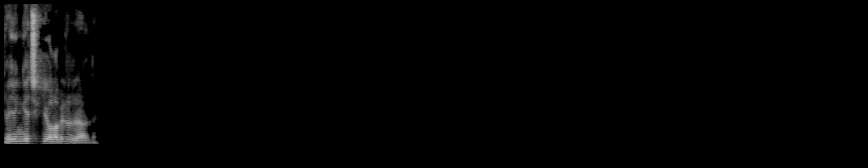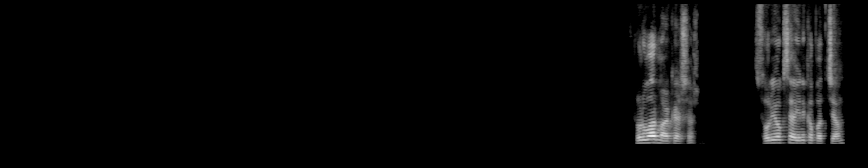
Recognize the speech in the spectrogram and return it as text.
Yayın geçikliği olabilir herhalde. Soru var mı arkadaşlar? Soru yoksa yayını kapatacağım.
